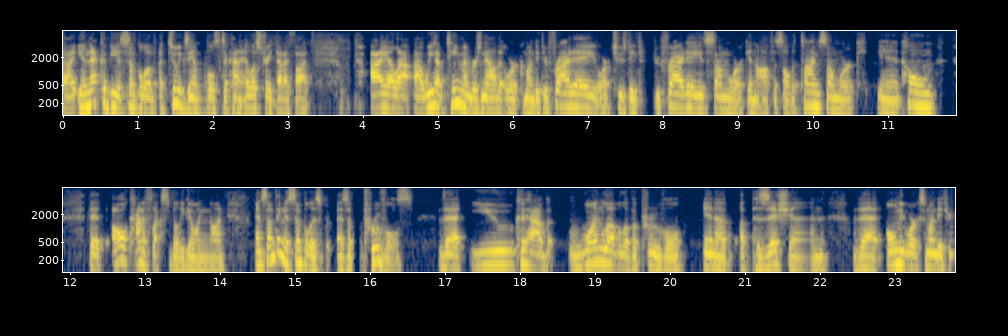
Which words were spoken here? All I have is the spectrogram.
Uh, and that could be as simple of uh, two examples to kind of illustrate that. I thought I allow uh, we have team members now that work Monday through Friday or Tuesday through Fridays. Some work in the office all the time. Some work in home. That all kind of flexibility going on, and something as simple as as approvals that you could have one level of approval in a, a position that only works Monday through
